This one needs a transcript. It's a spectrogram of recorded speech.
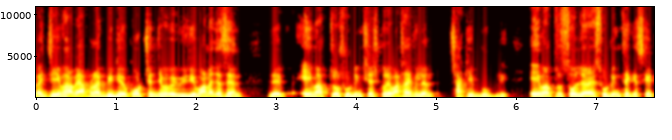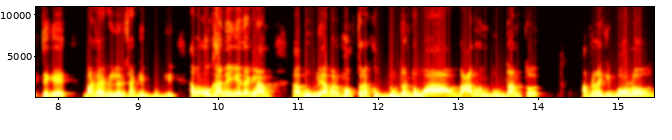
ভাই, যেভাবে আপনারা ভিডিও করছেন, যেভাবে ভিডিও বানাইতেছেন, যে এইমাত্র শুটিং শেষ করে বাসায় ফিরলেন সাকিব বুবলি। এইমাত্র সোলজারের শুটিং থেকে সেট থেকে বাসায় ফিরলেন সাকিব বুবলি। আবার ওখানে গিয়ে দেখলাম বুবলি আবার ভক্তরা খুব দুর্দান্ত। ওয়াও দারুণ দুর্দান্ত। আপনারা কি বলদ?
